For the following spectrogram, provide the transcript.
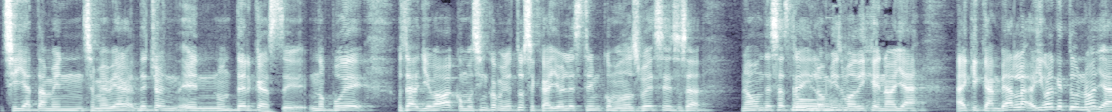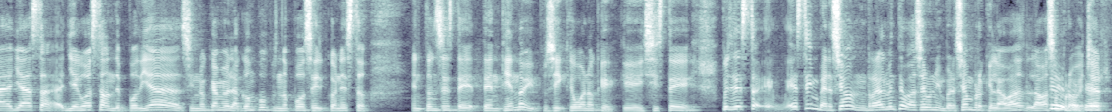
sí, ya también se me había. De hecho, en, en un Tercast eh, no pude. O sea, llevaba como cinco minutos, se cayó el stream como dos veces. O sea, no, un desastre. Y lo mismo dije, no, ya hay que cambiarla. Igual que tú, ¿no? Ya, ya hasta, llegó hasta donde podía. Si no cambio la compu, pues no puedo seguir con esto. Entonces te, te entiendo y pues sí, qué bueno que, que hiciste. Pues esta, esta, inversión realmente va a ser una inversión porque la, la vas a aprovechar.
